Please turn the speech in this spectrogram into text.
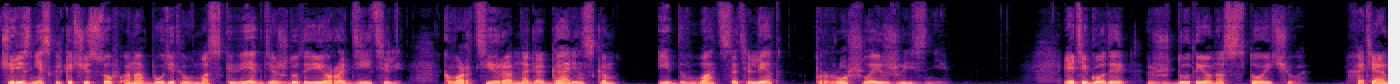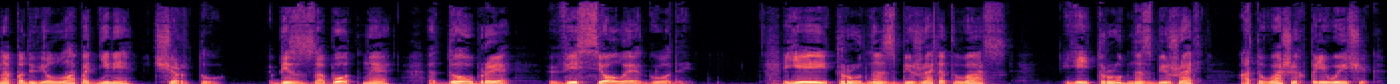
Через несколько часов она будет в Москве, где ждут ее родители, квартира на Гагаринском и двадцать лет прошлой жизни. Эти годы ждут ее настойчиво, хотя она подвела под ними черту. Беззаботные, добрые, веселые годы. Ей трудно сбежать от вас, ей трудно сбежать от ваших привычек,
